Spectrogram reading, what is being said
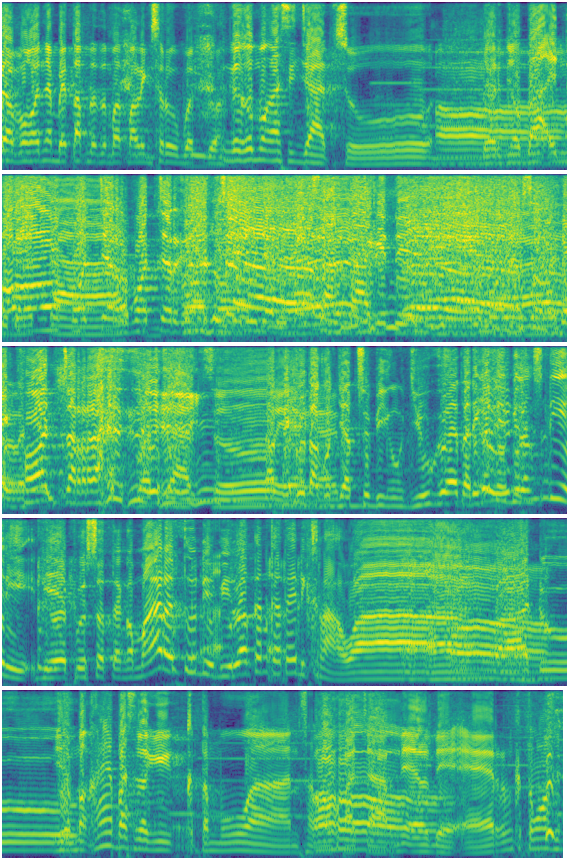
Udah pokoknya betap udah tempat paling seru buat gua. Enggak gue mau ngasih jatsu. Biar nyobain di Oh, betak. voucher, voucher gratis dari tersangka gitu ya. Sobek voucher jatsu. Tapi ya gue takut kan? Jatsu bingung juga. Tadi kan dia bilang sendiri di episode yang kemarin tuh dia bilang kan katanya di Kerawang. Waduh. Ya makanya pas lagi ketemuan sama Oh. pacarnya LDR kan ketemu langsung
